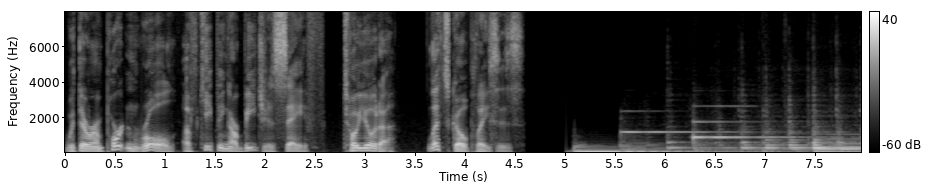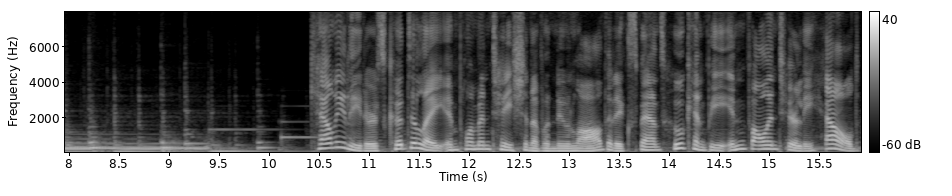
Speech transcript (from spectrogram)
with their important role of keeping our beaches safe. Toyota, let's go places. County leaders could delay implementation of a new law that expands who can be involuntarily held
